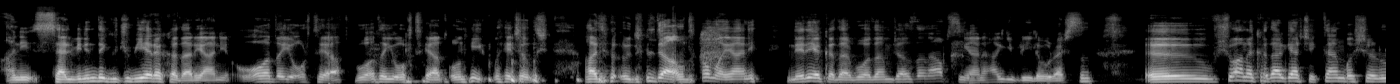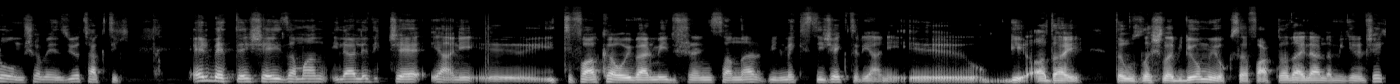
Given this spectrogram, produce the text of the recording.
hani Selvi'nin de gücü bir yere kadar yani o adayı ortaya at, bu adayı ortaya at, onu yıkmaya çalış. Hadi ödül de aldı ama yani nereye kadar bu adamcağız da ne yapsın yani hangi biriyle uğraşsın. Ee, şu ana kadar gerçekten başarılı olmuşa benziyor taktik. Elbette şey zaman ilerledikçe yani e, ittifaka oy vermeyi düşünen insanlar bilmek isteyecektir. Yani e, bir aday da uzlaşılabiliyor mu yoksa farklı adaylarla mı girilecek?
